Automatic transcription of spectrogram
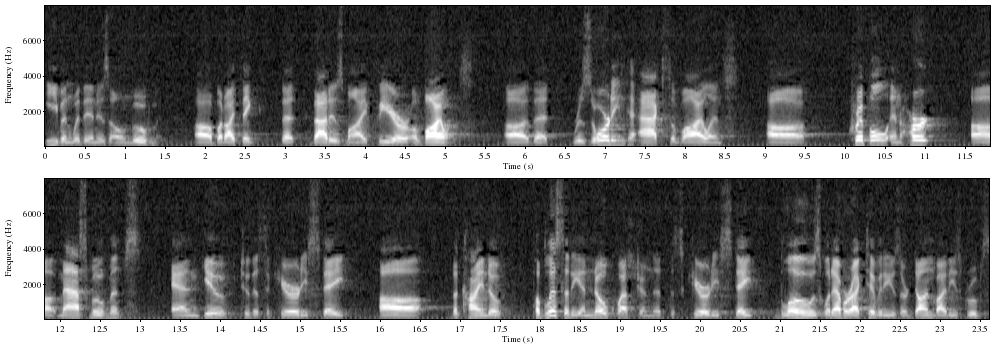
even within his own movement. Uh, but I think that that is my fear of violence, uh, that resorting to acts of violence uh, cripple and hurt uh, mass movements and give to the security state uh, the kind of publicity and no question that the security state blows whatever activities are done by these groups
